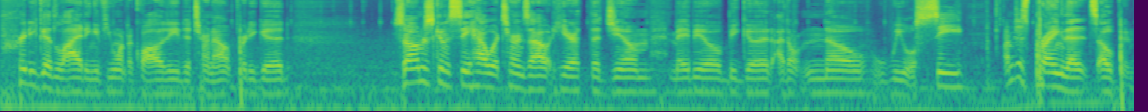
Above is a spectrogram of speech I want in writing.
pretty good lighting if you want the quality to turn out pretty good. So I'm just going to see how it turns out here at the gym. Maybe it'll be good. I don't know. We will see. I'm just praying that it's open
